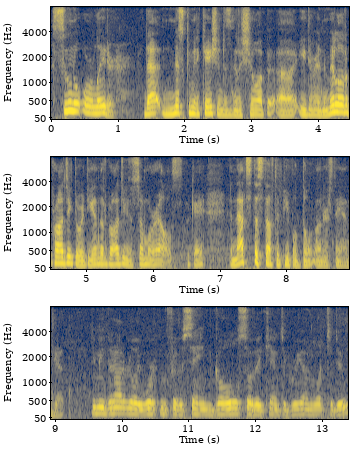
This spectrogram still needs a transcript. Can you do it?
sooner or later, that miscommunication is going to show up uh, either in the middle of the project or at the end of the project or somewhere else. Okay, and that's the stuff that people don't understand yet. You mean they're not really working for the same goal, so they can't agree on what to do?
